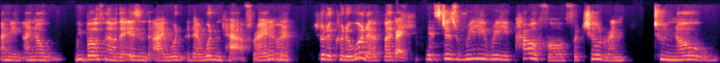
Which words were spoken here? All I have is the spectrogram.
I mean, I know we both know there isn't. I wouldn't. There wouldn't have, right? Mm-hmm. Or shoulda, coulda, woulda. But right. it's just really, really powerful for children to know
